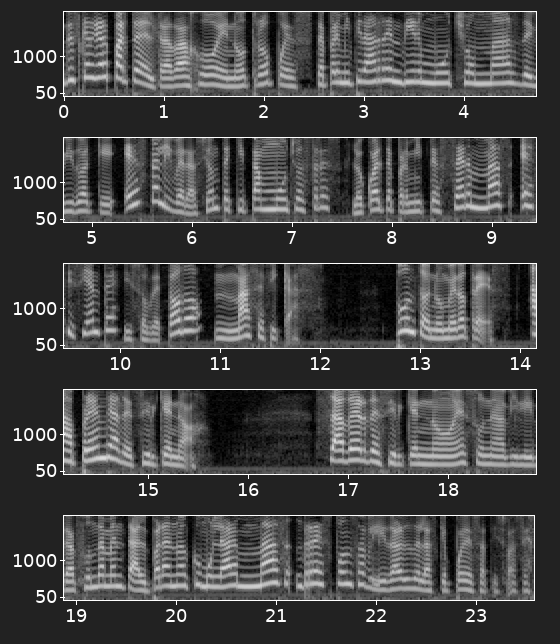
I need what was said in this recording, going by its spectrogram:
Descargar parte del trabajo en otro pues te permitirá rendir mucho más debido a que esta liberación te quita mucho estrés, lo cual te permite ser más eficiente y sobre todo más eficaz. Punto número 3. Aprende a decir que no. Saber decir que no es una habilidad fundamental para no acumular más responsabilidades de las que puedes satisfacer.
